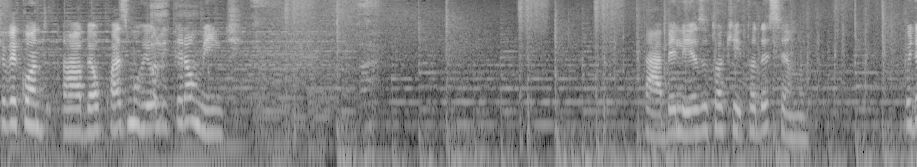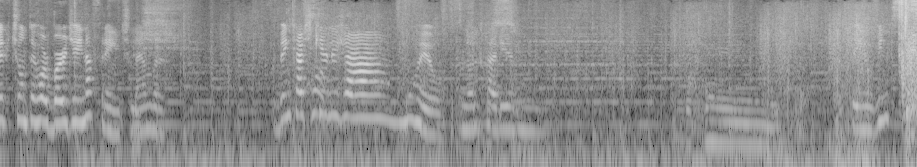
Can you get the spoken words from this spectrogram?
Deixa eu ver quanto. Ah, a Bel quase morreu, literalmente. Tá, beleza, tô aqui, tô descendo. Cuida que tinha um terror bird aí na frente, lembra? Se bem que acho que ele já morreu, senão ele estaria. Tô com... Eu tenho 26.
